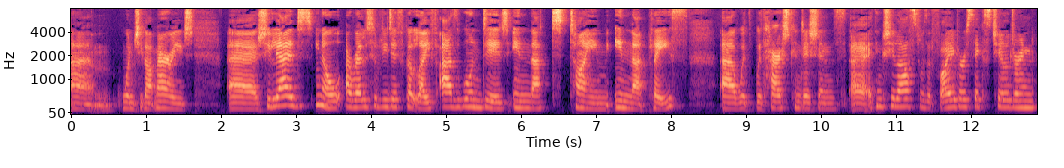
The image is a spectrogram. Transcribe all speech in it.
um, when she got married. Uh, she led, you know, a relatively difficult life as one did in that time in that place. Uh, with with harsh conditions, uh, I think she lost was it five or six children.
